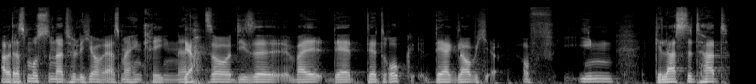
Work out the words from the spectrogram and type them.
aber das musst du natürlich auch erstmal hinkriegen, ne? Ja. So diese, weil der, der Druck, der, glaube ich, auf ihm gelastet hat,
